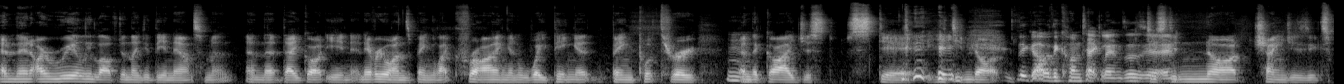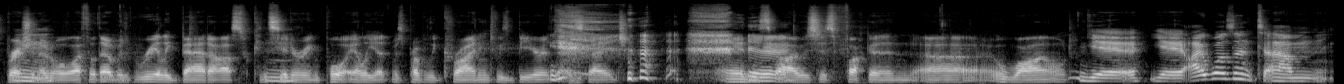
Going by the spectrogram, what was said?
And then I really loved when they did the announcement and that they got in and everyone's being like crying and weeping at being put through Hmm. and the guy just stared. he did not The guy with the contact lenses, yeah. just did not change his expression Hmm. at all. I thought that was really badass considering poor Elliot was probably crying into his beer at that stage. and this guy was just fucking uh, wild. Yeah, yeah. I wasn't um,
